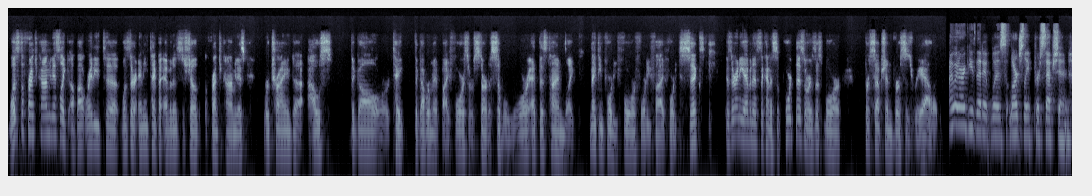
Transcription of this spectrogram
was the French communists like about ready to? Was there any type of evidence to show that the French communists were trying to oust de Gaulle or take the government by force or start a civil war at this time? Like 1944, 45, 46. Is there any evidence to kind of support this, or is this more perception versus reality? I would argue that it was largely perception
